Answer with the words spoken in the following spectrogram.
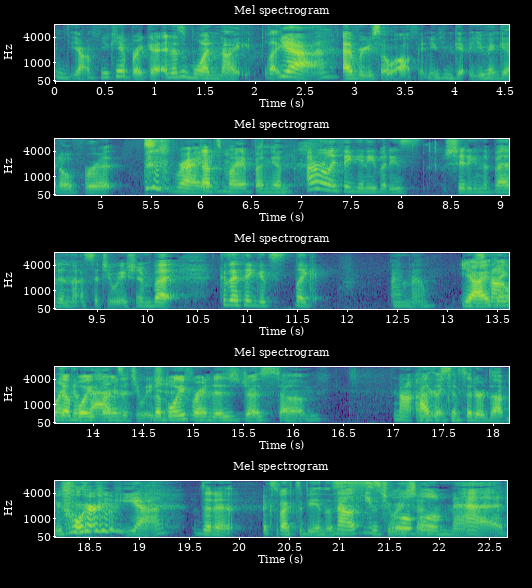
Yeah, you can't break it, and it's one night. Like Yeah. every so often, you can get you can get over it. Right. That's my opinion. I don't really think anybody's shitting the bed in that situation, but because I think it's like, I don't know. Yeah, It's I think like the boyfriend situation. the boyfriend is just um Not hasn't underst- considered that before. Yeah. Didn't expect to be in this situation. Now, if he's situation. blown mad,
